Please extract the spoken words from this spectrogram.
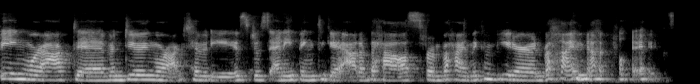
being more active and doing more activities, just anything to get out of the house from behind the computer and behind Netflix.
